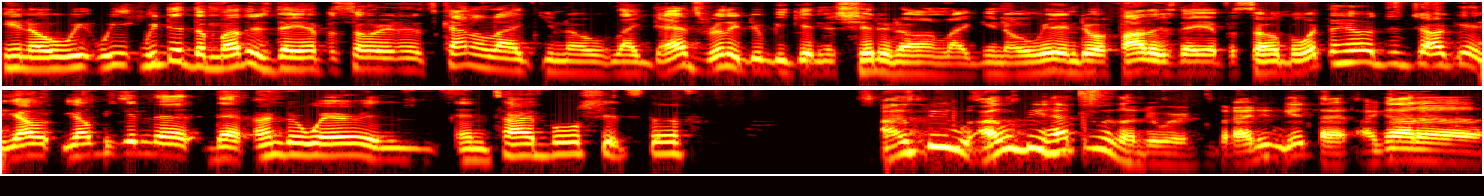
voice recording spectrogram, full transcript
you know, we, we we did the Mother's Day episode, and it's kind of like, you know, like dads really do be getting shitted on. Like, you know, we didn't do a Father's Day episode, but what the hell did y'all get? Y'all y'all be getting that that underwear and and tie bullshit stuff? I would be I would be happy with underwear, but I didn't get that. I got uh,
